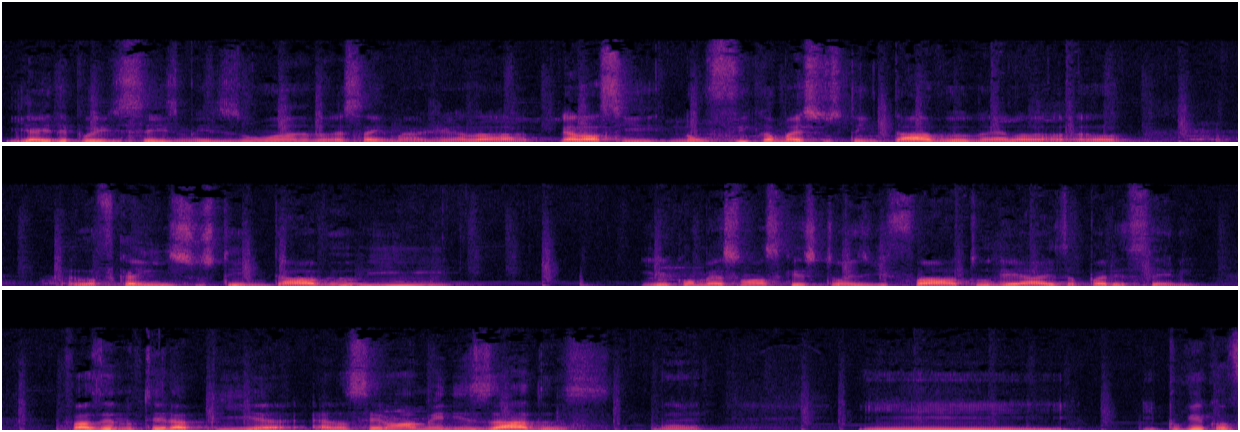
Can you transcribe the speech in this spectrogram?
e aí depois de seis meses, um ano, essa imagem ela, ela assim não fica mais sustentável, né? Ela, ela, ela fica insustentável e, e aí começam as questões de fato reais aparecerem. Fazendo terapia, elas serão amenizadas, né? E, e por que, que eu,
